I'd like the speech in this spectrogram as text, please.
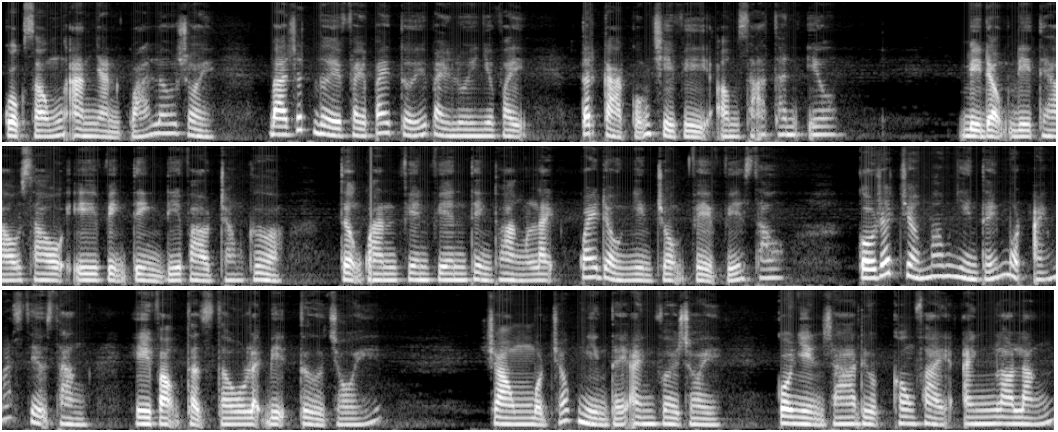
Cuộc sống an nhàn quá lâu rồi, bà rất lười phải bay tới bay lui như vậy, tất cả cũng chỉ vì ông xã thân yêu. Bị động đi theo sau y vịnh tình đi vào trong cửa, thượng quan phiên phiên thỉnh thoảng lại quay đầu nhìn trộm về phía sau. Cô rất chờ mong nhìn thấy một ánh mắt dịu dàng, hy vọng thật sâu lại bị từ chối. Trong một chốc nhìn thấy anh vừa rồi, cô nhìn ra được không phải anh lo lắng,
